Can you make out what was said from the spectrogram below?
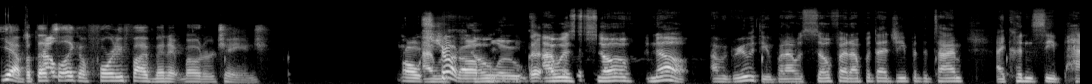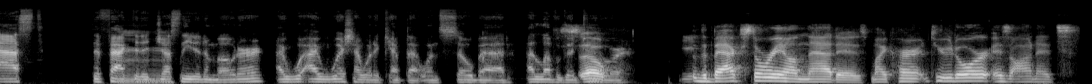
Yeah, but that's Ow. like a 45 minute motor change. Oh, I was shut up, so- Lou. I was so no, I agree with you, but I was so fed up with that Jeep at the time. I couldn't see past the fact that it Mm. just needed a motor. I, w- I wish I would have kept that one so bad. I love a good So- two door. The backstory on that is my current two door is on its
